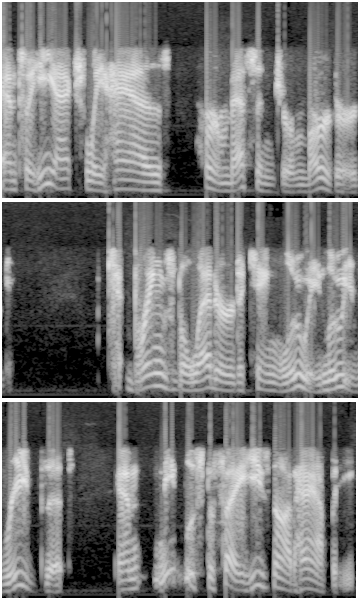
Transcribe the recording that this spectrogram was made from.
and so he actually has her messenger murdered brings the letter to King Louis. Louis reads it, and needless to say, he's not happy.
